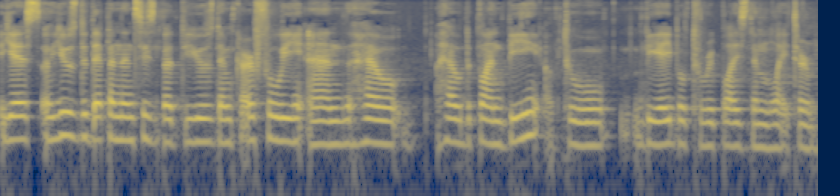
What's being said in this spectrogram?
yes, uh, use the dependencies, but use them carefully and have have the plan B to be able to replace them later.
